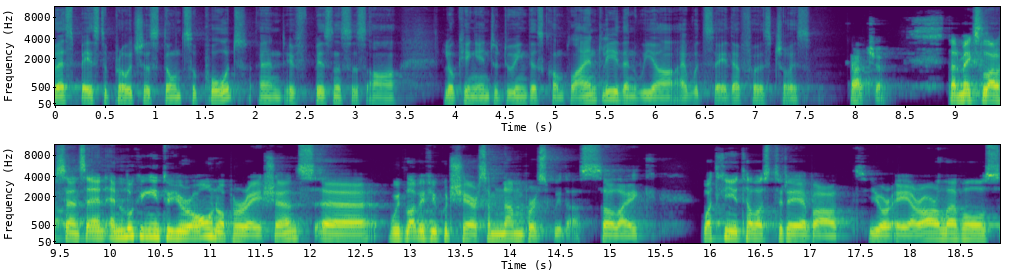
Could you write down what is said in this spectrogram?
US based approaches don't support. And if businesses are looking into doing this compliantly, then we are, I would say, their first choice. Gotcha. That makes a lot of sense. And, and looking into your own operations, uh, we'd love if you could share some numbers with us. So, like, what can you tell us today about your ARR levels?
